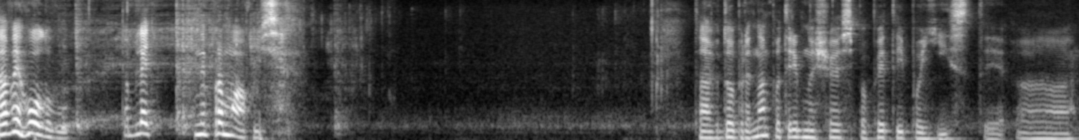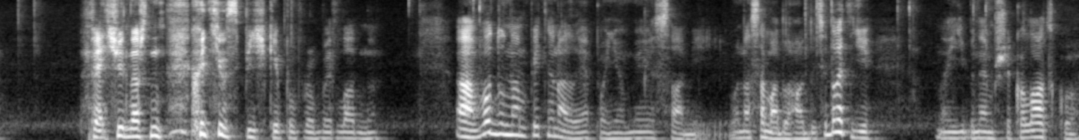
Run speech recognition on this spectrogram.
Дави голову. Та, блядь, не промахуйся. Так, добре, нам потрібно щось попити і поїсти. А... Блядь, чуть наш хотів спічки попробувати, ладно. А, воду нам пити не треба, я поняв, ми самі. Вона сама догадується. Давай тоді наїбнемо шоколадку.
